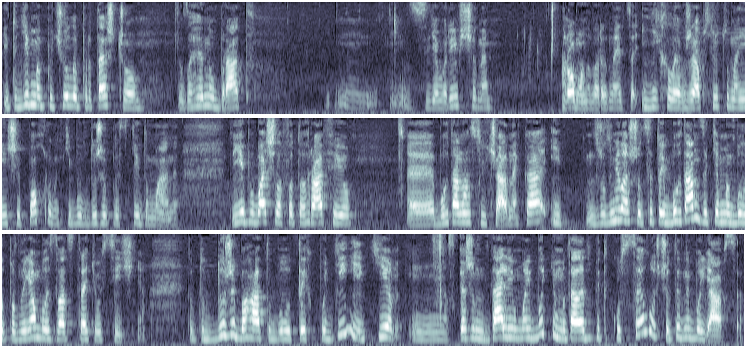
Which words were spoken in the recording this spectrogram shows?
І тоді ми почули про те, що загинув брат з Яворівщини. Роман Варениця, і їхали вже абсолютно на інший похорон, який був дуже близький до мене. Тоді я побачила фотографію Богдана Сульчаника і зрозуміла, що це той Богдан, з яким ми були познайомились 23 січня. Тобто дуже багато було тих подій, які, скажімо, далі в майбутньому дали тобі таку силу, що ти не боявся.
